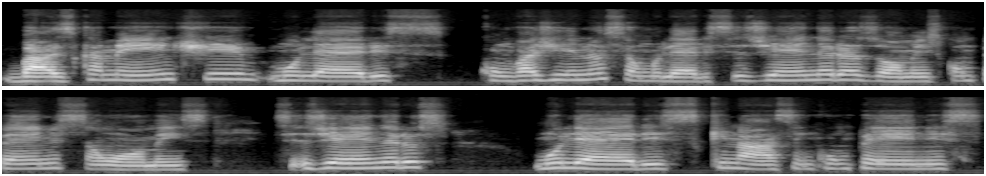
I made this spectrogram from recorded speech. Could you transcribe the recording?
Basicamente, mulheres com vagina são mulheres cisgêneras, homens com pênis são homens cisgêneros, mulheres que nascem com pênis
